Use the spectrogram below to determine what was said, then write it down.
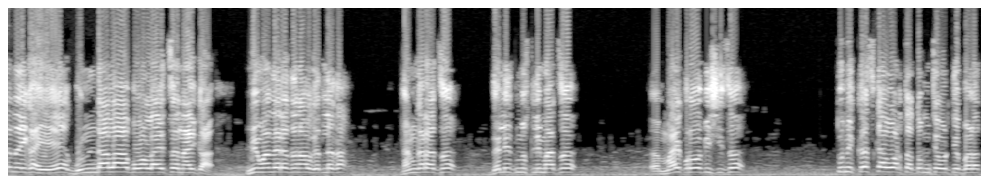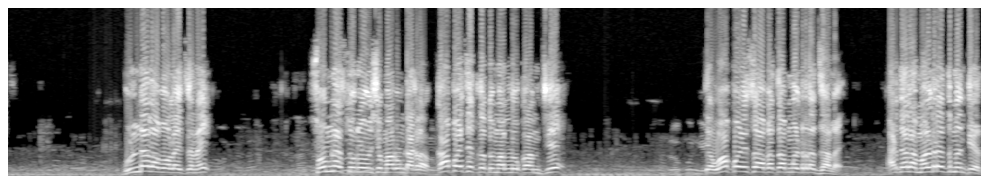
बोलायचं नाही का हे? गुंडाला बोलायचं नाही का? मी वंजाऱ्याचं नाव घेतलं का? धनगराचं दलित मुस्लिमाचं मायक्रो ओबीसीचं? तुम्ही कस काय वाढता तुमच्यावरती बळत? गुंडाला बोलायचं नाही. सोमनाथ सूर्यवंशी मारून टाकला. का पाहिजेत का तुम्हाला लोक आमचे? त्या वाकोळे साहेबाचा मर्डरच झालाय. अरे त्याला मर्डरच म्हणतात.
